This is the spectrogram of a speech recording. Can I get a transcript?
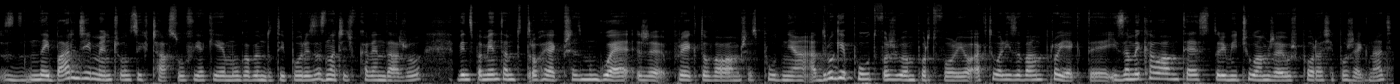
z najbardziej męczących czasów, jakie mogłabym do tej pory zaznaczyć w kalendarzu, więc pamiętam to trochę jak przez mgłę, że projektowałam przez pół dnia, a drugie pół tworzyłam portfolio, aktualizowałam projekty i zamykałam te, z którymi czułam, że już pora się pożegnać.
